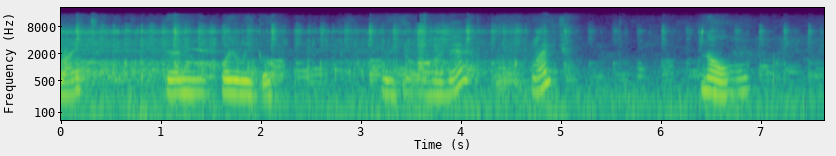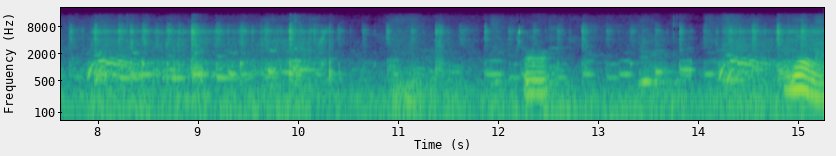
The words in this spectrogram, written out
Right. Then where do we go? We go over there. Right. No. Uh, whoa.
